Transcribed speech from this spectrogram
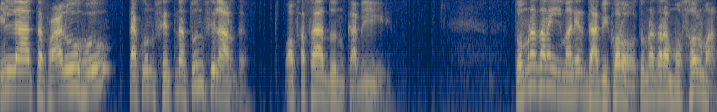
ইল্লা তাফালুহু তাকুন ফিতনাতুন ফিল আরদ অফাসাদুন কাবীর। তোমরা যারা ইমানের দাবি করো, তোমরা যারা মুসলমান,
